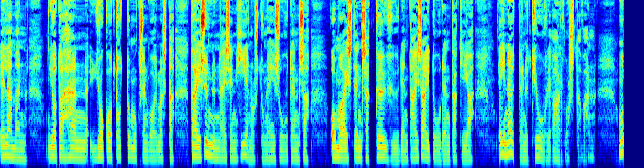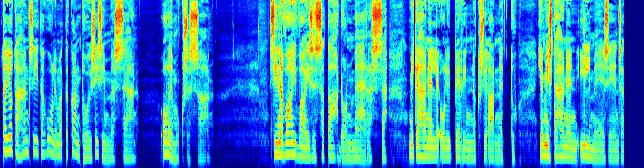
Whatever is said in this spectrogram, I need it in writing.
elämän, jota hän joko tottumuksen voimasta tai synnynnäisen hienostuneisuutensa, omaistensa köyhyyden tai saituuden takia ei näyttänyt juuri arvostavan, mutta jota hän siitä huolimatta kantoi sisimmässään, olemuksessaan. Siinä vaivaisessa tahdon määrässä, mikä hänelle oli perinnöksi annettu ja mistä hänen ilmeeseensä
